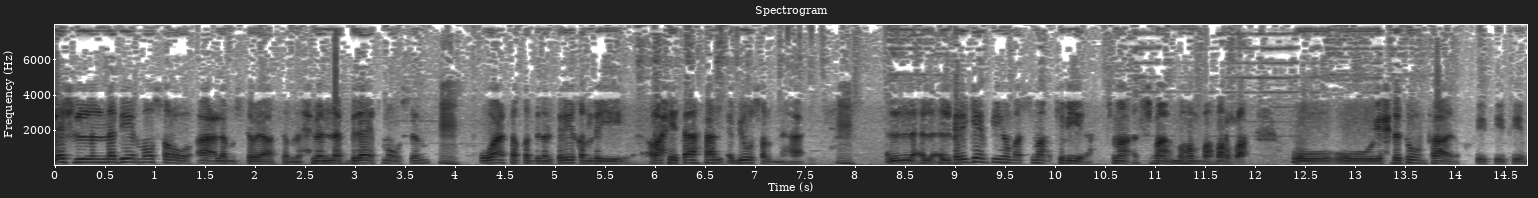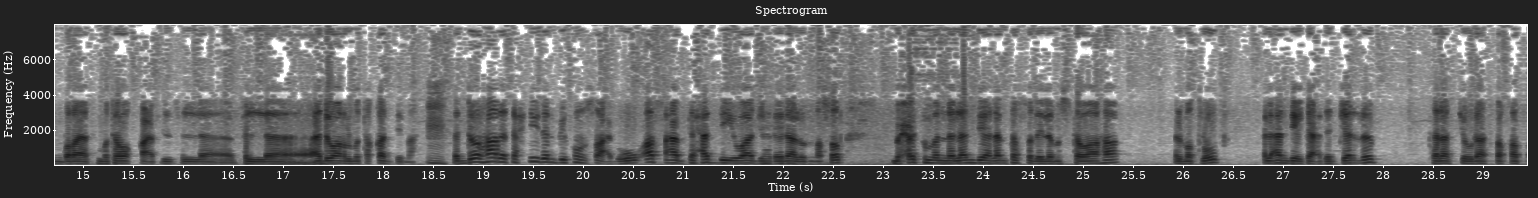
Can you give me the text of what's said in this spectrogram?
ليش الناديين ما وصلوا أعلى مستوياتهم إحنا لنا في بداية موسم. وأعتقد إن الفريق اللي راح يتأهل بيوصل النهائي. الفريقين فيهم أسماء كبيرة اسماء أسماء مهمة مرة ويحدثون فارق في في في مباريات متوقعة في في, في الأدوار المتقدمة. الدور هذا تحديدا بيكون صعب وهو أصعب تحدي يواجه الهلال والنصر بحكم أن الأندية لم تصل إلى مستواها المطلوب، الأندية قاعدة تجرب ثلاث جولات فقط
